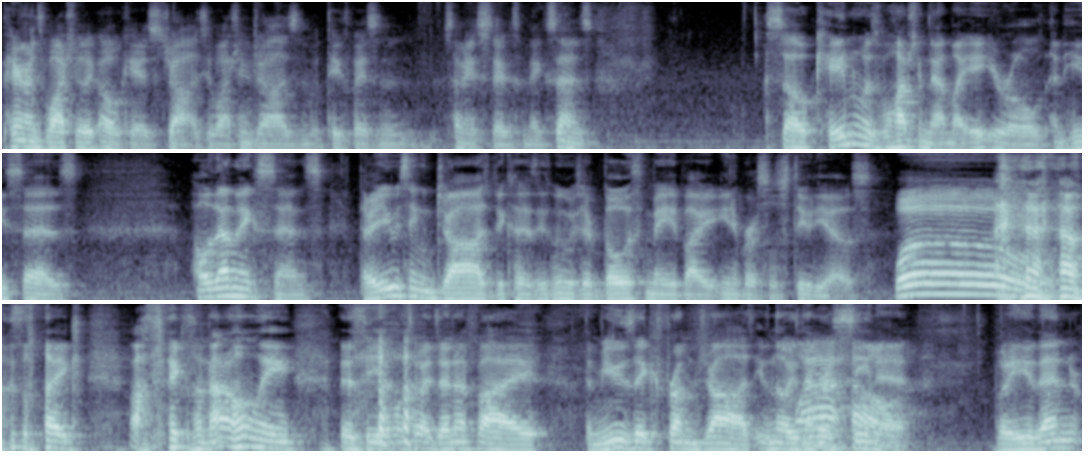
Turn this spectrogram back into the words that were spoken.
parents watching, you're like, oh, okay, it's Jaws. You're watching Jaws, and it takes place in '76. It makes sense. So Caden was watching that, my eight-year-old, and he says, "Oh, that makes sense. They're using Jaws because these movies are both made by Universal Studios." Whoa. I was like, I was like, so not only is he able to identify the music from Jaws, even though he's never seen it, but he then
